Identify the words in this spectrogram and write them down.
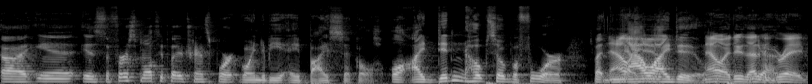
uh, is the first multiplayer transport going to be a bicycle? Well, I didn't hope so before, but now, I, do. Now I do. That'd be great.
